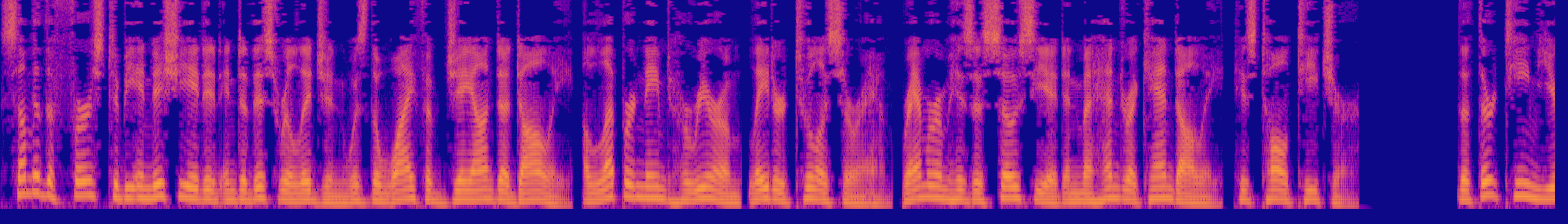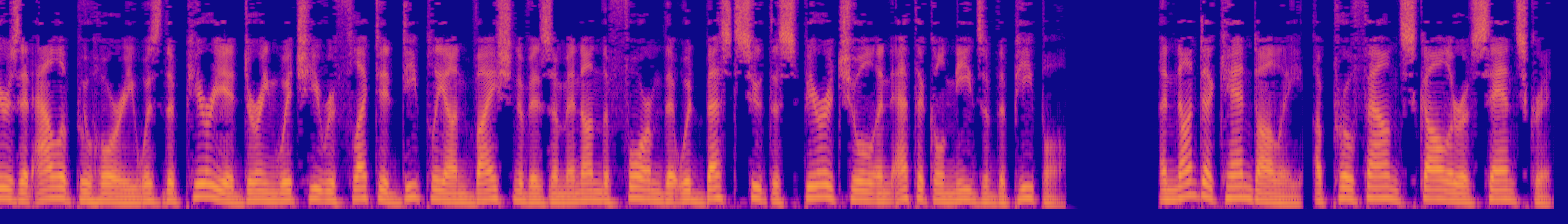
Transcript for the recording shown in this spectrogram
Some of the first to be initiated into this religion was the wife of Jayanta Dali, a leper named Hariram later Tulasaram, Ramaram his associate and Mahendra Kandali, his tall teacher. The thirteen years at Alipuhari was the period during which he reflected deeply on Vaishnavism and on the form that would best suit the spiritual and ethical needs of the people. Ananta Kandali, a profound scholar of Sanskrit,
